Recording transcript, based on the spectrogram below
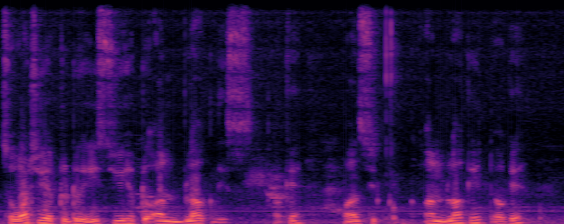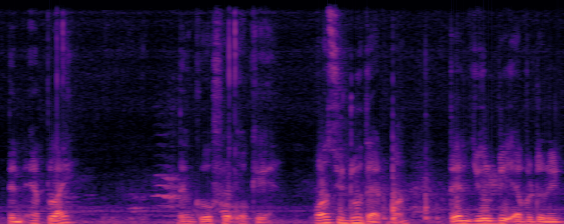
So what you have to do is you have to unblock this okay? Once you unblock it okay then apply then go for okay once you do that one then you'll be able to read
